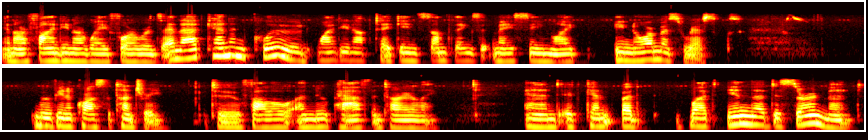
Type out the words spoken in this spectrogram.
in our finding our way forwards and that can include winding up taking some things that may seem like enormous risks moving across the country to follow a new path entirely. And it can, but, but in the discernment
